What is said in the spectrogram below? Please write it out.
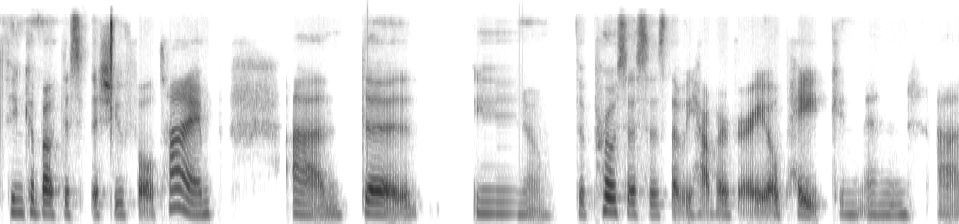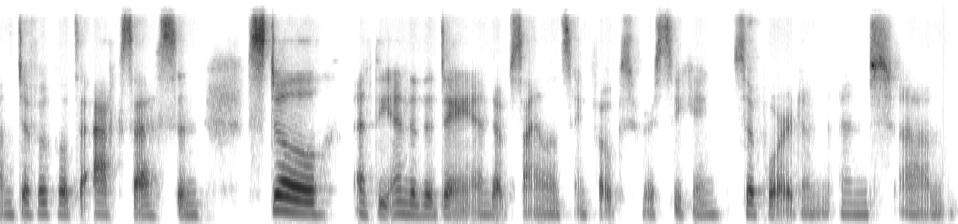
think about this issue full time, um, the you know the processes that we have are very opaque and, and um, difficult to access and still at the end of the day end up silencing folks who are seeking support and and um,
